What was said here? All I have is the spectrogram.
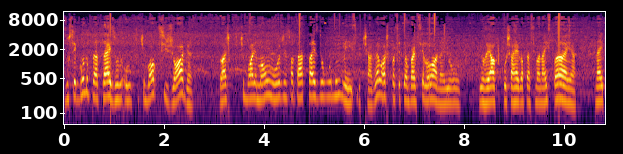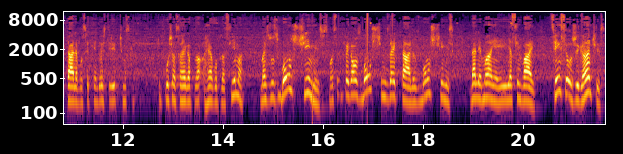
do segundo para trás, o, o futebol que se joga, eu acho que o futebol alemão hoje só está atrás do, do inglês, Thiago. É lógico que você tem o Barcelona e o, e o Real que puxa a régua para cima na Espanha. Na Itália você tem dois times que, que puxam essa régua para cima. Mas os bons times, se você pegar os bons times da Itália, os bons times da Alemanha e assim vai, sem ser os gigantes,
